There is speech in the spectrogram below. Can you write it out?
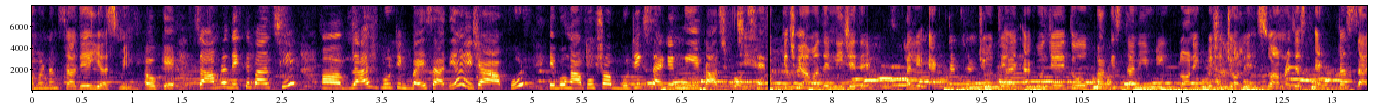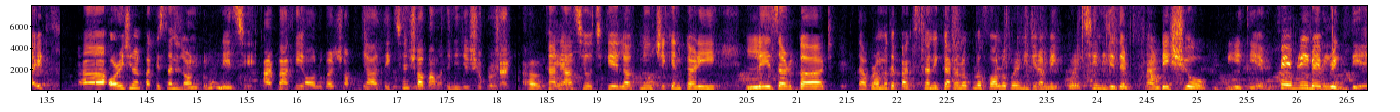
আমার নাম সাদিয়া ইয়াসমিন। ওকে তো আমরা দেখতে পাচ্ছি ব্লাশ বুটিক বাই সাদিয়া এটা আপুর এবং আপুর সব বুটিক সাইডে নিয়ে কাজ করছেন। কিছুই আমাদের নিজেদের। খালি একটা এখন যেহেতু পাকিস্তানি অনেক বেশি চলে সো আমরা জাস্ট একটা সাইড অরিজিনাল পাকিস্তানি লনগুলো নিয়েছি। আর বাকি অল ওভার সব যা দেখছেন সব আমাদের নিজস্ব প্রোডাক্ট. এখানে আছে হচ্ছে কি লখনৌ চিকেন কারি লেজার কাট তারপর আমাদের পাকিস্তানি ক্যাটালগুলো ফলো করে নিজেরা মেক করেছি নিজেদের ডেশিও ইয়ে দিয়ে দিয়ে। ফেব্রিক দিয়ে।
